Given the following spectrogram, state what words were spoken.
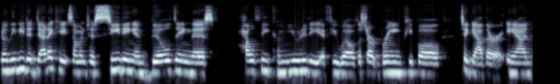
You know, they need to dedicate someone to seeding and building this healthy community, if you will, to start bringing people together. And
